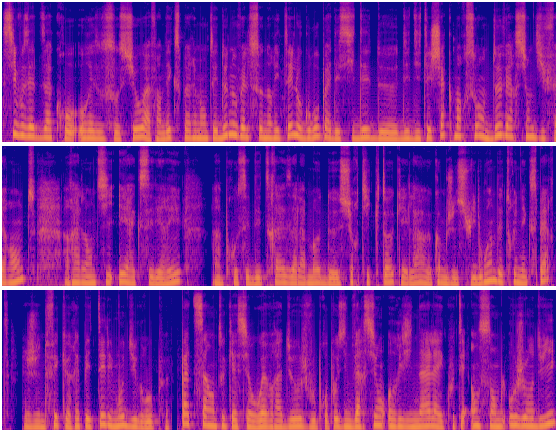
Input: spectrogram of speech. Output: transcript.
Si vous êtes accro aux réseaux sociaux, afin d'expérimenter de nouvelles sonorités, le groupe a décidé d'éditer chaque morceau en deux versions différentes, ralenti et accéléré. Un procédé très à la mode sur TikTok. Et là, comme je suis loin d'être une experte, je ne fais que répéter les mots du groupe. Pas de ça en tout cas sur Web Radio. Je vous propose une version originale à écouter ensemble aujourd'hui.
